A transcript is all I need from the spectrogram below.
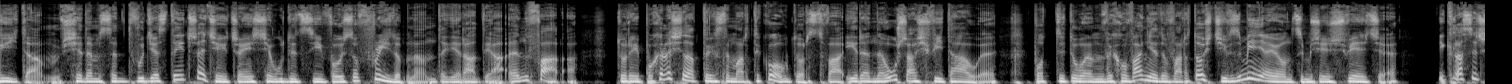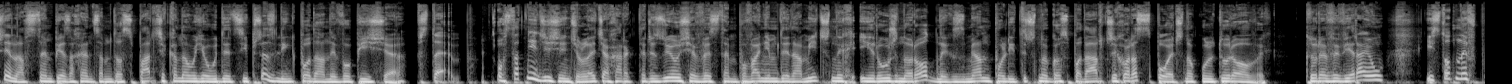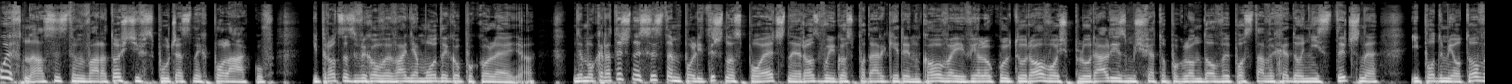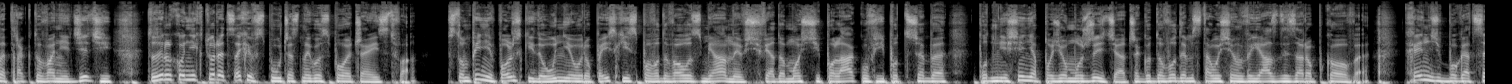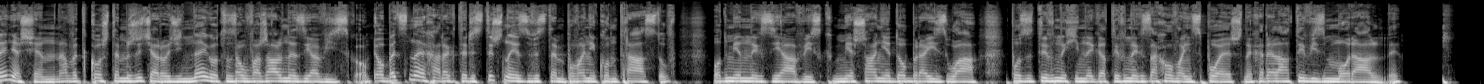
Witam w 723 części audycji Voice of Freedom na antenie radia Enfala, której pochylę się nad tekstem artykułu autorstwa Ireneusza Świtały pod tytułem Wychowanie do wartości w zmieniającym się świecie. I klasycznie na wstępie zachęcam do wsparcia kanału i audycji przez link podany w opisie. Wstęp. Ostatnie dziesięciolecia charakteryzują się występowaniem dynamicznych i różnorodnych zmian polityczno-gospodarczych oraz społeczno-kulturowych – które wywierają istotny wpływ na system wartości współczesnych Polaków i proces wychowywania młodego pokolenia. Demokratyczny system polityczno-społeczny, rozwój gospodarki rynkowej, wielokulturowość, pluralizm światopoglądowy, postawy hedonistyczne i podmiotowe traktowanie dzieci to tylko niektóre cechy współczesnego społeczeństwa. Wstąpienie Polski do Unii Europejskiej spowodowało zmiany w świadomości Polaków i potrzebę podniesienia poziomu życia, czego dowodem stały się wyjazdy zarobkowe. Chęć bogacenia się, nawet kosztem życia rodzinnego, to zauważalne zjawisko. Obecne charakterystyczne jest występowanie kontrastów, odmiennych zjawisk, mieszanie dobra i zła, pozytywnych i negatywnych zachowań społecznych, relatywizm moralny.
